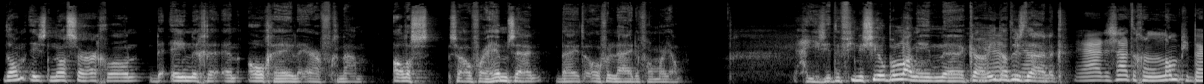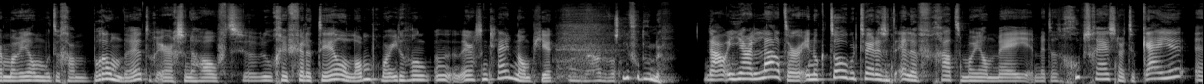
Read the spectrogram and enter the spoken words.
Dan is Nasser gewoon de enige en algehele erfgenaam. Alles zou voor hem zijn bij het overlijden van Marjan. Ja, hier zit een financieel belang in, eh Carrie, Ja, dat is ja. duidelijk. Ja, er zou toch een lampje bij Marianne moeten gaan branden, hè? toch ergens in haar hoofd. Ik bedoel, geen felle TL-lamp, maar in ieder geval een, ergens een klein lampje. Nou, dat was niet voldoende. Nou, een jaar later, in oktober 2011, gaat Marianne mee met een groepsreis naar Turkije eh,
